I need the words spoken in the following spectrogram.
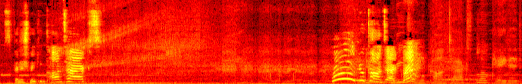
Let's finish making contact. Woo! New contact, Regional bruh! contacts located.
